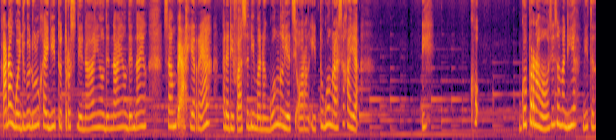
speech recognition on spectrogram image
Karena gue juga dulu kayak gitu terus denial denial denial. Sampai akhirnya ada di fase di mana gue ngelihat si orang itu gue ngerasa kayak ih kok gue pernah mau sih sama dia? Gitu.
